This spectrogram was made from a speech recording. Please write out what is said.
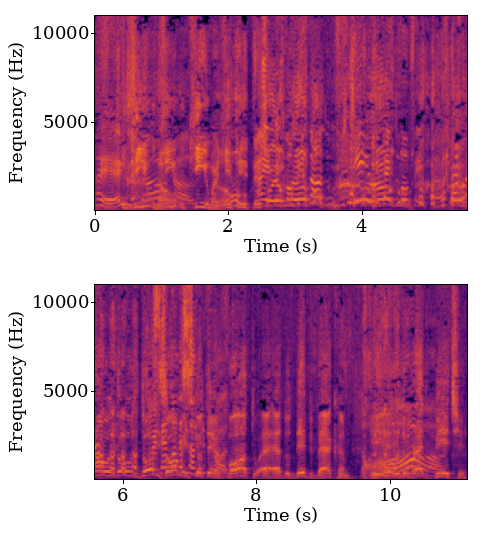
Ah, é? O Quinho, o Quinho, o Quinho, mas quem, quem tem... Ah, Sou eu. O Quinho que tem do Vampeta. Não, os dois é homens que eu tenho Frota. foto é, é, do David Beckham e, e, do Brad Pitt.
